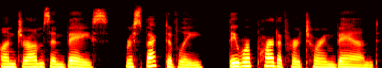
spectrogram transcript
on drums and bass, respectively, they were part of her touring band.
